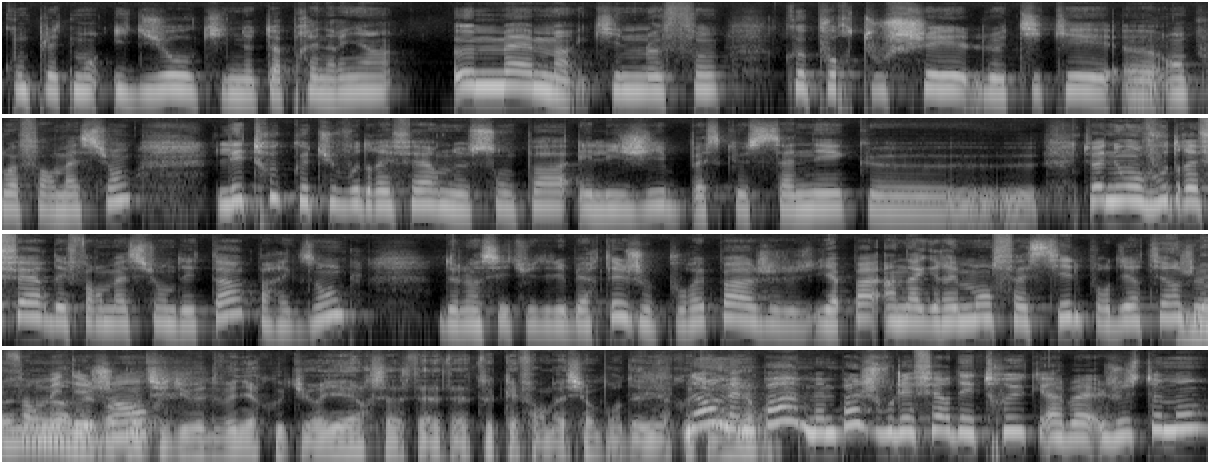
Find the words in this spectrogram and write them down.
complètement idiots qui ne t'apprennent rien eux-mêmes qui ne le font que pour toucher le ticket euh, emploi formation. Les trucs que tu voudrais faire ne sont pas éligibles parce que ça n'est que... Tu vois, nous, on voudrait faire des formations d'État, par exemple, de l'Institut des libertés. Je pourrais pas. Il n'y a pas un agrément facile pour dire, tiens, je vais Non, former non, des mais Par gens. contre, si tu veux devenir couturière, ça, t'as, t'as toutes les formations pour devenir couturière. Non, même pas, même pas. Je voulais faire des trucs. Ah bah, justement,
